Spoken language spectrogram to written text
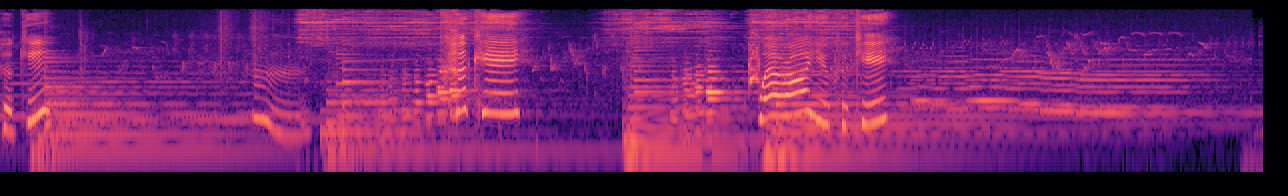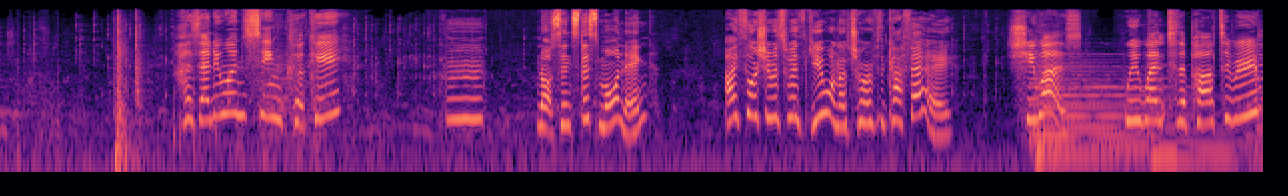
Cookie? Hmm. Cookie! Where are you, Cookie? Has anyone seen Cookie? Hmm, not since this morning. I thought she was with you on a tour of the cafe. She was. We went to the party room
